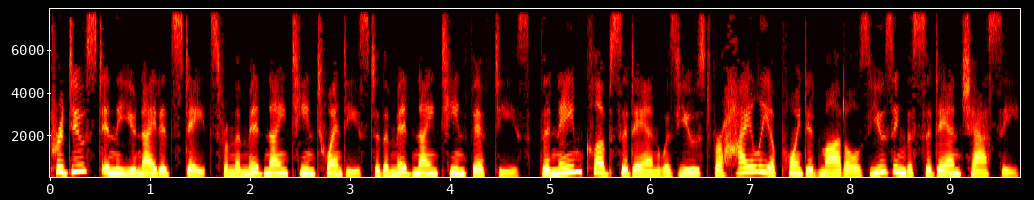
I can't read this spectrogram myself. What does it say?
Produced in the United States from the mid-1920s to the mid-1950s, the name Club Sedan was used for highly appointed models using the sedan chassis.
